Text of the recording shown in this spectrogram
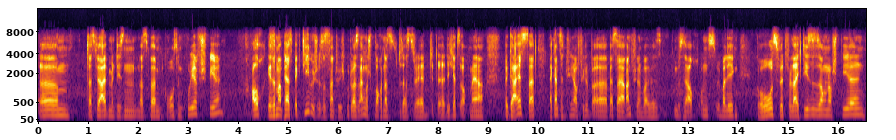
ähm, dass wir halt mit diesen, dass wir mit Groß und Grujew spielen. Auch, jetzt mal perspektivisch ist es natürlich gut. Du hast angesprochen, dass, dass du äh, dich jetzt auch mehr begeistert. Da kannst du natürlich auch viel äh, besser heranführen, weil wir müssen ja auch uns überlegen, Groß wird vielleicht diese Saison noch spielen,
